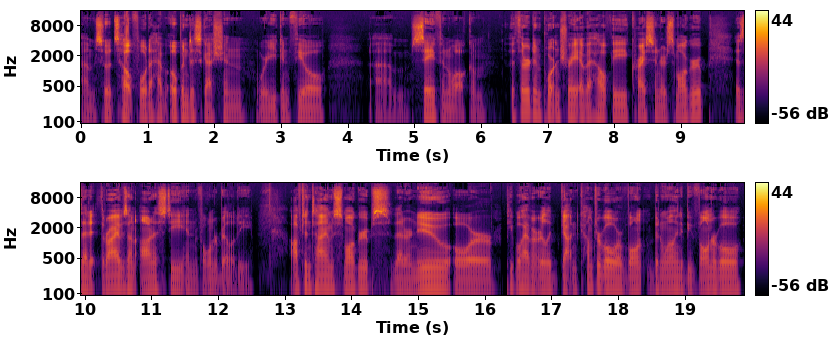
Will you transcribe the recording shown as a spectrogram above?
Um, so it's helpful to have open discussion where you can feel um, safe and welcome. The third important trait of a healthy, Christ centered small group is that it thrives on honesty and vulnerability. Oftentimes, small groups that are new or people haven't really gotten comfortable or been willing to be vulnerable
